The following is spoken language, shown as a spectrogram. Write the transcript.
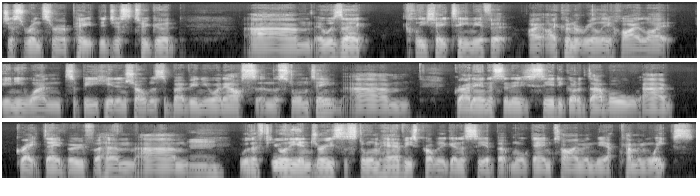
just rinse and repeat. They're just too good. Um, it was a cliche team effort. I, I couldn't really highlight anyone to be head and shoulders above anyone else in the Storm team. Um, Grant Anderson, as you said, he got a double. Uh, great debut for him. Um, Mm, with a few of the injuries the Storm have, he's probably going to see a bit more game time in the upcoming weeks.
